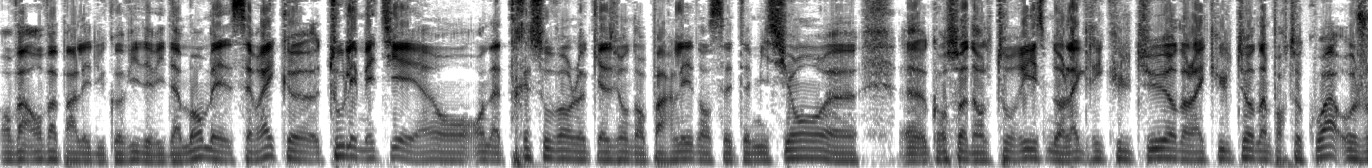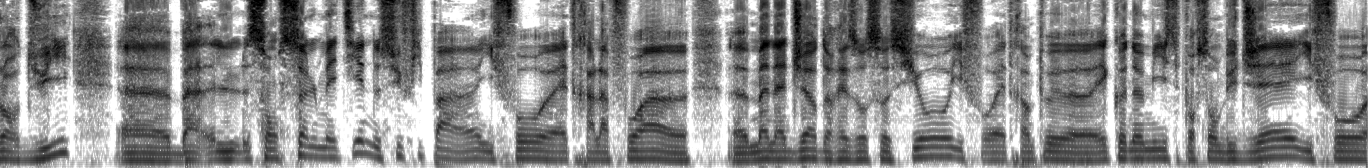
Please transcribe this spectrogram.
On va on va parler du Covid évidemment, mais c'est vrai que tous les métiers, hein, on, a très souvent l'occasion d'en parler dans cette émission, euh, euh, qu'on soit dans le tourisme, dans l'agriculture, dans la culture, n'importe quoi. Aujourd'hui, euh, bah, son seul métier ne suffit pas. hein. Il faut être à la fois manager de réseaux sociaux, il faut être un peu économiste pour son budget, il faut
